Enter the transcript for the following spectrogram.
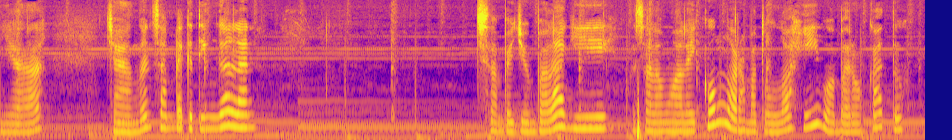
ya. Jangan sampai ketinggalan. Sampai jumpa lagi. Wassalamualaikum warahmatullahi wabarakatuh.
